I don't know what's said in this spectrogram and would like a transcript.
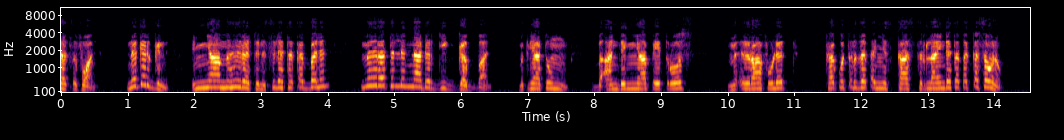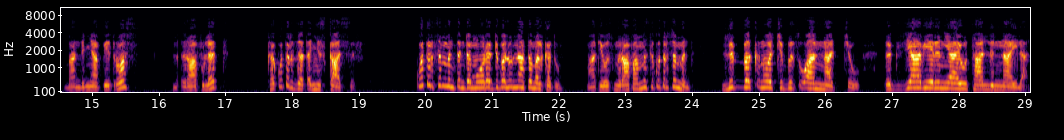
ተጽፏል። ነገር ግን እኛ ምሕረትን ስለ ተቀበልን ምሕረትን ልናደርግ ይገባል። ምክንያቱም በአንደኛ ጴጥሮስ ምዕራፍ ሁለት ከቁጥር ዘጠኝ እስከ አስር ላይ እንደ ተጠቀሰው ነው። በአንደኛ ጴጥሮስ ምዕራፍ ሁለት ከቁጥር ዘጠኝ እስከ አስር። ቁጥር ስምንትን ደሞ ወረድ በሉና ተመልከቱ። ማቴዎስ ምዕራፍ አምስት ቁጥር ስምንት ልበ ቅኖች ብፁዓን ናቸው እግዚአብሔርን ያዩታልና ይላል።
